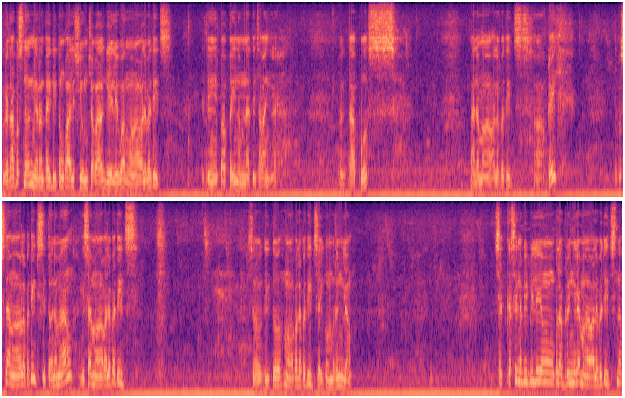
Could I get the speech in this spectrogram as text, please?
pagkatapos nun, meron tayo ditong calcium tsaka gelewang mga kalapatids. Ito yung ipapainom natin sa kanila. Pagtapos, ano mga kalapatids. Okay. Tapos na mga kalapatids. Ito namang isa mga kalapatids. So dito mga kalapatids ay kumring lang Set kasi nabibili yung club ring nila mga kalapatids no?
